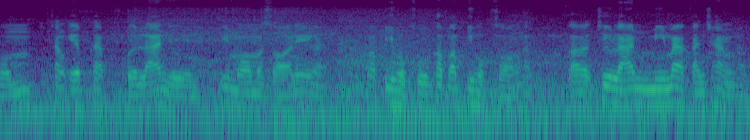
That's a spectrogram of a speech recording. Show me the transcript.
ผมช่างเอฟครับ เปิดร้านอยู่ที่มอมสนี่ครับก็ปี 60 เข้ามาปี 62 ครับ ก็ชื่อร้านมีมากการช่างครับ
